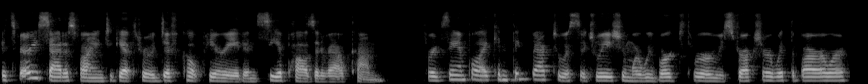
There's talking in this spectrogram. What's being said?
It's very satisfying to get through a difficult period and see a positive outcome. For example, I can think back to a situation where we worked through a restructure with the borrower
